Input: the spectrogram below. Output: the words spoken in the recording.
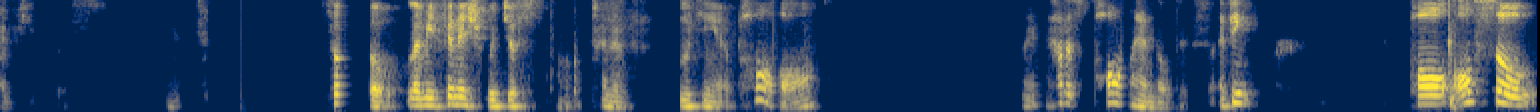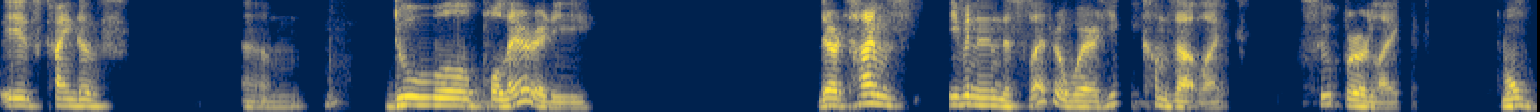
of Jesus. So let me finish with just kind of looking at Paul. Right? How does Paul handle this? I think Paul also is kind of um, dual polarity. There are times, even in this letter, where he comes out like super like won't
